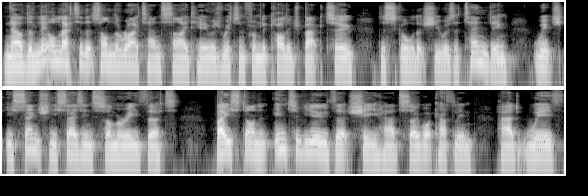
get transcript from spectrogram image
Now, the little letter that's on the right hand side here was written from the college back to the school that she was attending, which essentially says in summary that based on an interview that she had, so what Kathleen had with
